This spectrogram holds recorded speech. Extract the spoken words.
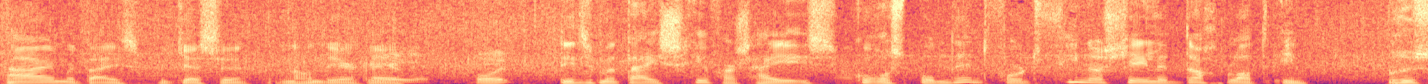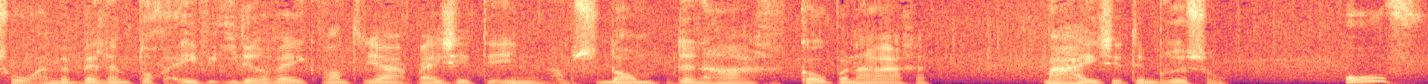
Hi Matthijs, met Jesse en Han Dirk hier. Hey, Jesse. Hoi. Dit is Matthijs Schiffers. Hij is correspondent voor het Financiële Dagblad in Brussel. En we bellen hem toch even iedere week, want ja, wij zitten in Amsterdam, Den Haag, Kopenhagen. Maar hij zit in Brussel. Of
